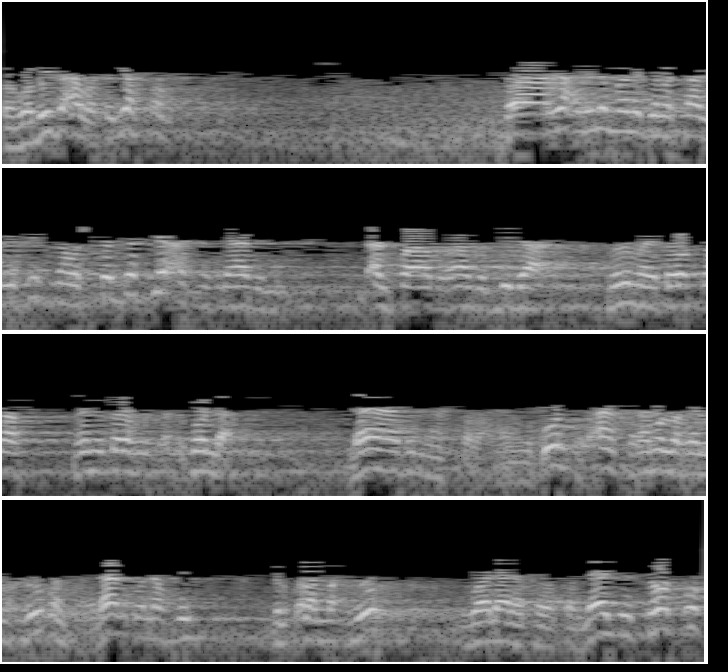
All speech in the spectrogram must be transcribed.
فهو بدعة وتجسر فيعني لما نجمت هذه الفتنة واشتدت جاءت مثل هذه الألفاظ وهذه البدع من ما يتوقف من يقول لا لا بد من الصلاة. يعني يقول القرآن كلام الله غير مخلوق لا نقول لفظي بالقرآن مخلوق ولا نتوقف لا يجوز التوقف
